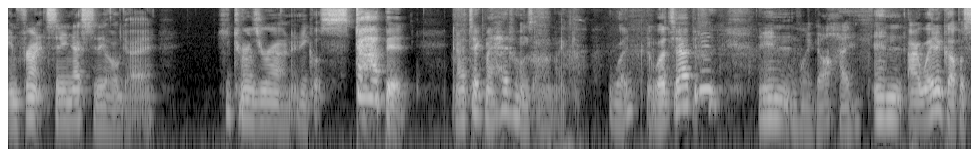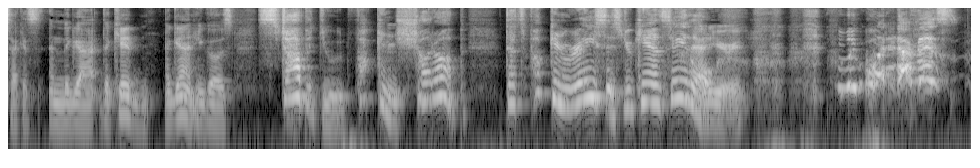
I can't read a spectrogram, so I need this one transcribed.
in front sitting next to the old guy. He turns around and he goes, "Stop it!" And I take my headphones on. I'm like, "What? What's happening?" And oh my god. and I wait a couple seconds, and the guy, the kid, again, he goes, "Stop it, dude! Fucking shut up! That's fucking racist. You can't say that here." I'm like, "What did I miss?"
